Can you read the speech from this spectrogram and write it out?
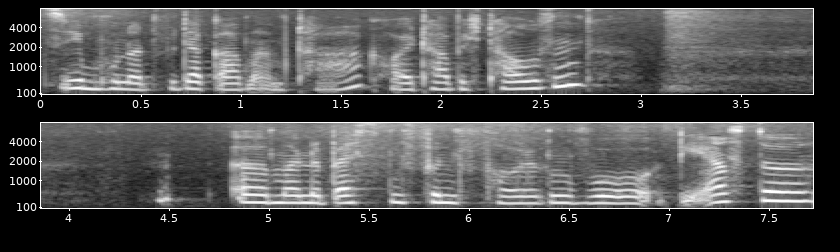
700 Wiedergaben am Tag. Heute habe ich 1000. Äh, meine besten fünf Folgen, wo die erste,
